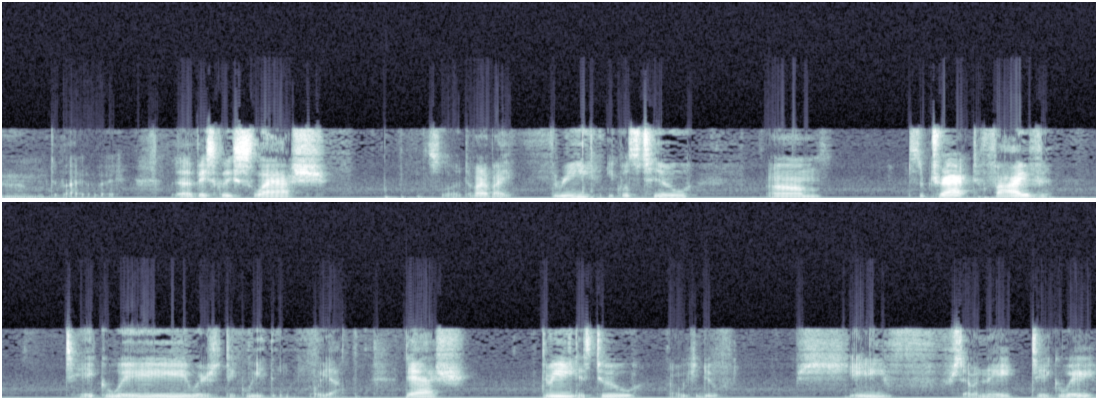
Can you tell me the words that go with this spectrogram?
um, divided by, uh, basically slash, so divided by 3 equals 2. Um, subtract 5 take away, where's the take away thing? Oh yeah, dash, 3 is 2, oh, we can do 8, 7, 8, take away,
